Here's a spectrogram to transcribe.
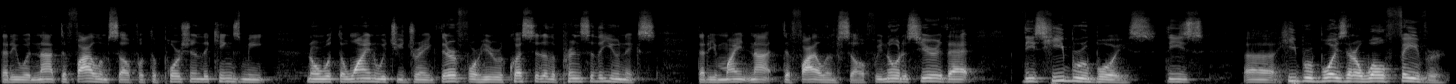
that he would not defile himself with the portion of the king's meat, nor with the wine which he drank. Therefore he requested of the prince of the eunuchs that he might not defile himself. We notice here that these Hebrew boys, these uh, Hebrew boys that are well favored,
